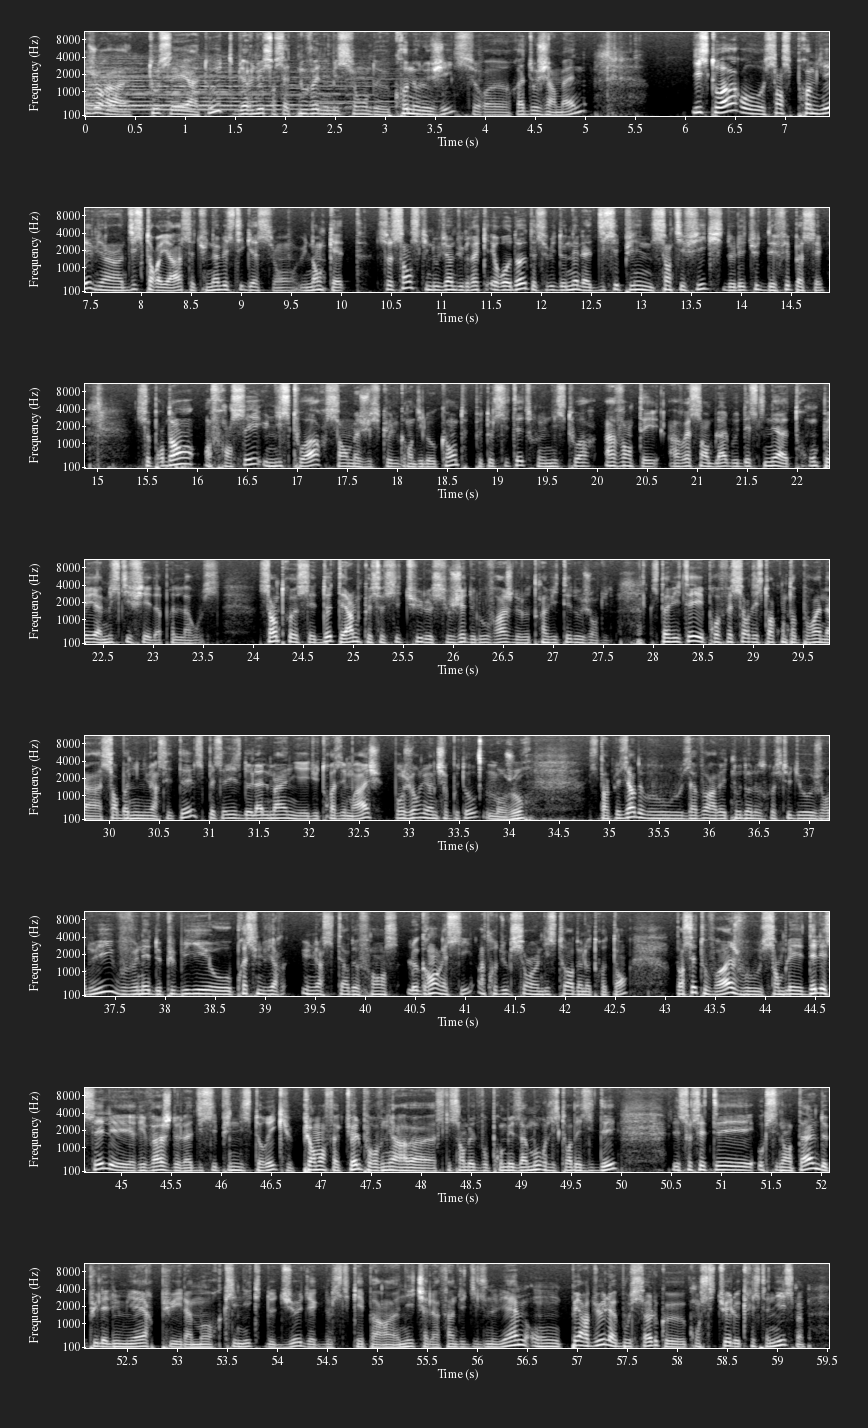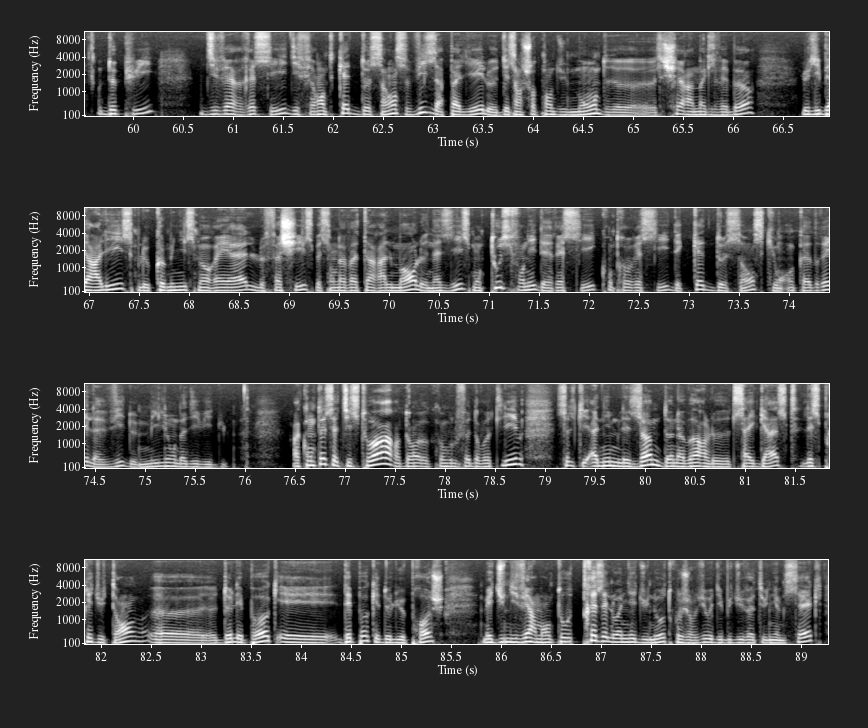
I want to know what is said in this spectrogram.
Bonjour à tous et à toutes, bienvenue sur cette nouvelle émission de chronologie sur euh, Radio Germaine. L'histoire, au sens premier, vient d'historia, c'est une investigation, une enquête. Ce sens qui nous vient du grec Hérodote est celui de donner la discipline scientifique de l'étude des faits passés. Cependant, en français, une histoire, sans majuscule grandiloquente, peut aussi être une histoire inventée, invraisemblable ou destinée à tromper, à mystifier, d'après Larousse. C'est entre ces deux termes que se situe le sujet de l'ouvrage de notre invité d'aujourd'hui. Cet invité est professeur d'histoire contemporaine à Sorbonne Université, spécialiste de l'Allemagne et du Troisième Reich. Bonjour, Johan Chapoutot. Bonjour. C'est un plaisir de vous avoir avec nous dans notre studio aujourd'hui. Vous venez de publier aux Presses universitaires de France Le Grand Récit, Introduction à l'histoire de notre temps. Dans cet ouvrage, vous semblez délaisser les rivages de la discipline historique purement factuelle pour revenir à ce qui semble être vos premiers amours, l'histoire des idées. Les sociétés occidentales, depuis les Lumières puis la mort clinique de Dieu, diagnostiquée par Nietzsche à la fin du 19e, ont perdu la boussole que constituait le christianisme. Depuis, divers récits, différentes quêtes de sens visent à pallier le désenchantement du monde euh, cher à Max Weber. Le libéralisme, le communisme réel, le fascisme et son avatar allemand, le nazisme, ont tous fourni des récits, contre-récits, des quêtes de sens qui ont encadré la vie de millions d'individus. Raconter cette histoire, comme vous le faites dans votre livre, celle qui anime les hommes, donne à voir le Zeitgeist, l'esprit du temps, euh, de l'époque et d'époque et de lieux proches, mais d'univers mentaux très éloignés du nôtre aujourd'hui au début du XXIe siècle.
